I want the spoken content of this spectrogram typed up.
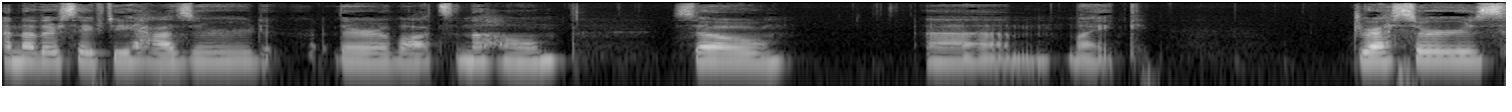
another safety hazard, there are lots in the home. So um, like dressers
